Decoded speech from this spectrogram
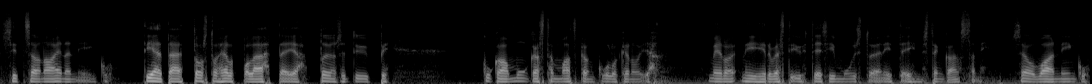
sitten se on aina niin kuin tietää, että tuosta on helppo lähteä ja toi on se tyyppi, kuka on mun kanssa matkan kulkenut ja meillä on niin hirveästi yhteisiä muistoja niiden ihmisten kanssa, niin se on vaan niin kuin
